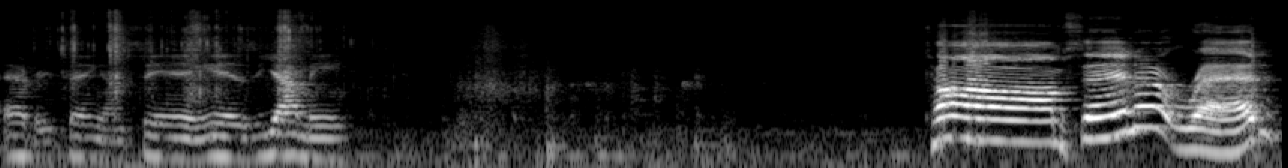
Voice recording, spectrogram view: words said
Everything I'm seeing is yummy. Thompson, red.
